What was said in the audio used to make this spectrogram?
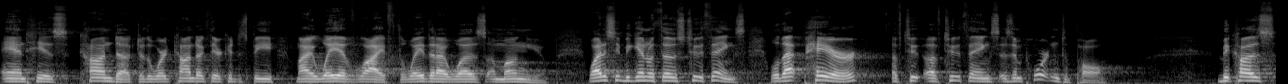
and his conduct? Or the word conduct there could just be my way of life, the way that I was among you. Why does he begin with those two things? Well, that pair of two, of two things is important to Paul because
